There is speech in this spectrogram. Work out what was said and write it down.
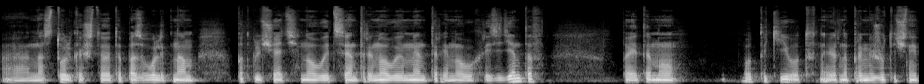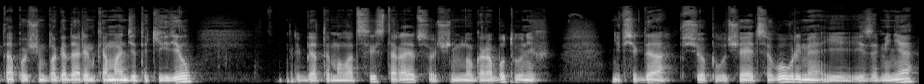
э, настолько, что это позволит нам подключать новые центры, новые менторы, новых резидентов. Поэтому вот такие вот, наверное, промежуточные этапы. Очень благодарен команде таких дел. Ребята молодцы, стараются, очень много работы у них. Не всегда все получается вовремя и из-за меня,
